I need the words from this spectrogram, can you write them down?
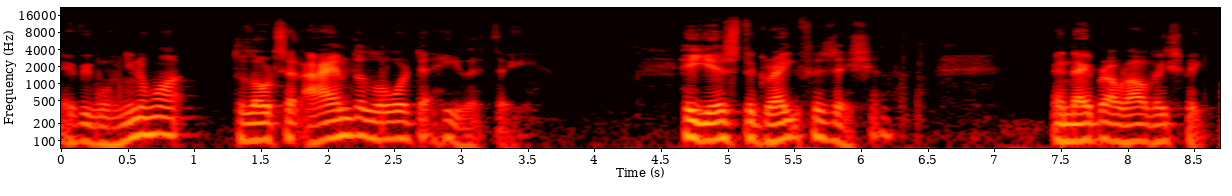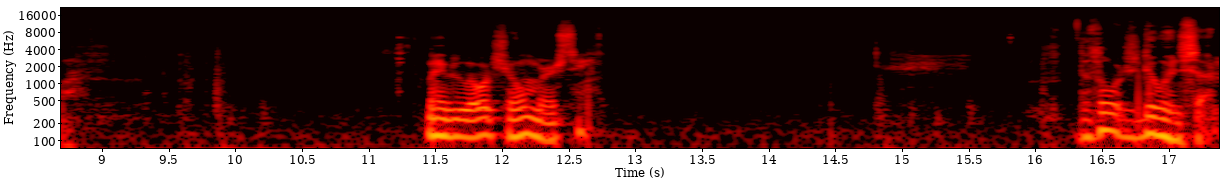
Everyone. You know what? The Lord said, I am the Lord that healeth thee. He is the great physician. And they brought all these people. Maybe the Lord show mercy. The Lord's doing something.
